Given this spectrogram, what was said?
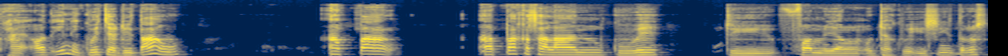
tryout ini gue jadi tahu apa apa kesalahan gue di form yang udah gue isi terus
